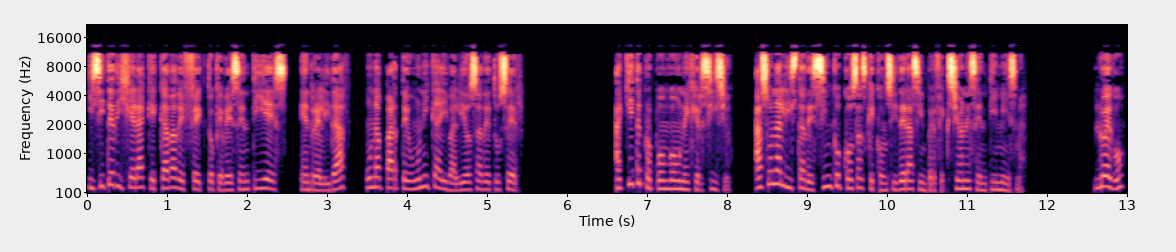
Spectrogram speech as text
¿y si te dijera que cada defecto que ves en ti es, en realidad, una parte única y valiosa de tu ser? Aquí te propongo un ejercicio. Haz una lista de cinco cosas que consideras imperfecciones en ti misma. Luego,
